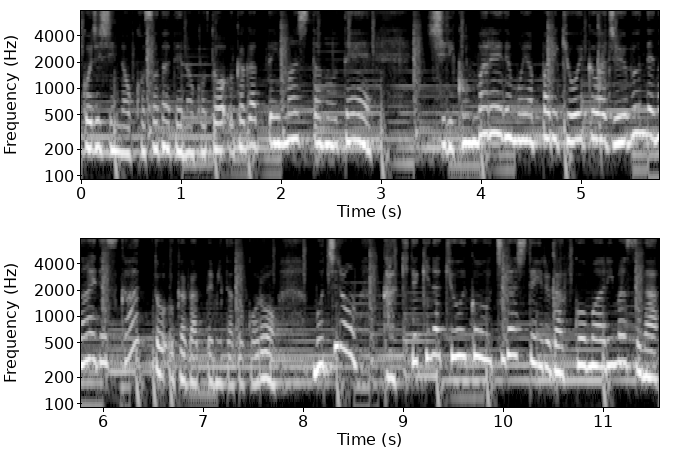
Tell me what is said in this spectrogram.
ご自身の子育てのことを伺っていましたのでシリコンバレーでもやっぱり教育は十分でないですかと伺ってみたところもちろん画期的な教育を打ち出している学校もありますが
